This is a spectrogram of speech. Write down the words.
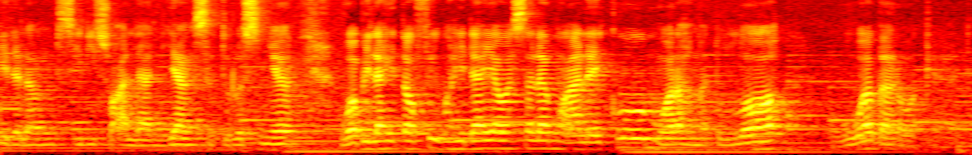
di dalam siri soalan yang seterusnya. Wabillahi taufiq wa hidayah. Wassalamualaikum warahmatullahi وبركاته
